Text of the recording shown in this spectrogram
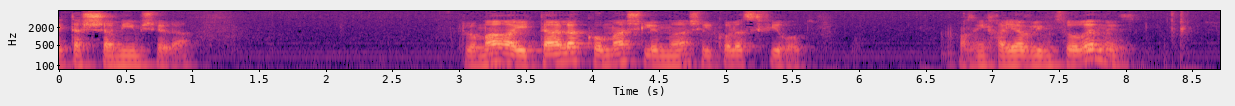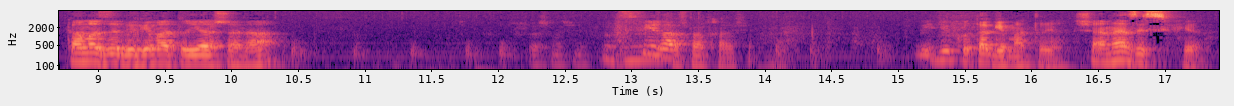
את השנים שלה. כלומר, הייתה לה קומה שלמה של כל הספירות. אז אני חייב למצוא רמז. כמה זה בגמטריה שנה? ספירה. בדיוק אותה גמטריה. שנה זה ספירה.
